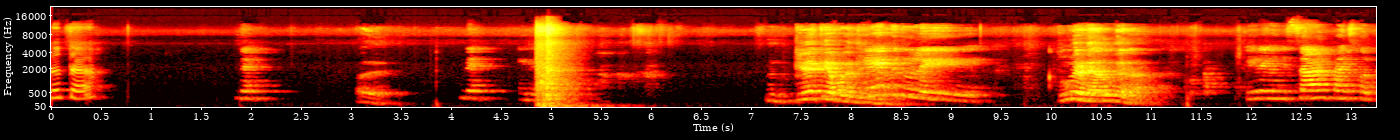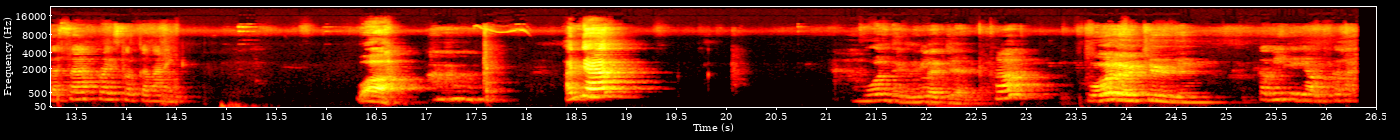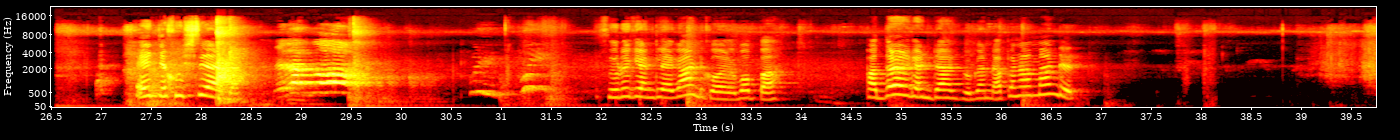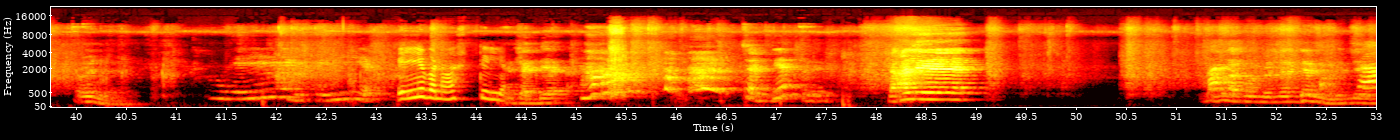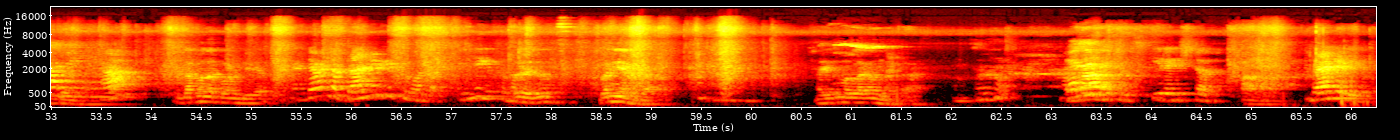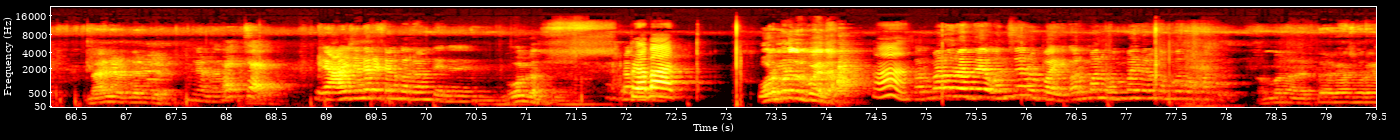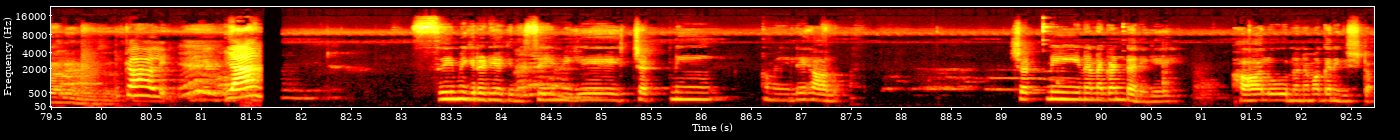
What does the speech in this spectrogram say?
ಕೇಕ್ ತೂ ಹೇಳಿ ಅದಕ್ಕೇನ ಸರ್ಪ್ರೈಸ್ ಕೊಡ್ಕ ಸರ್ಪ್ರೈಸ್ ಕೊಡ್ಕ ನನಗೆ ವಾ ಅಜ್ಞ ಫೋನ್ ತೆಗ್ದಿಲ್ಲ ಅಜ್ಜ ಫೋನ್ ಹಚ್ಚಿ ಕಮ್ಮಿ ಇದೆಯಾ ಐತೆ ಖುಷಿ ಆದ ಸುರಿಗೆ ಅಂಕ್ಲೆಗ ಜಡ್ಡಿ ಉಂಟು. ದಪ್ಪ ದಪ್ಪ ಉಂಟು. ಬ್ರಾಂಡೆಡ್ ಗಿಫ್ಟ್ ಬಂದ. ಇಲ್ಲಿ ಗಿಫ್ಟ್ ಅದೇ ಇದು ಬನ್ನಿ ಅಂತ ಐದು ಮಲ್ಲಗಂದ ಈರೆಗೆ ರೆಡಿ ಪ್ರಭಾತ್. ರೂಪಾಯಿ ಒಂದೇ ಒಂಬೈನೂರ ತೊಂಬತ್ತೊಂಬತ್ತು ಸೇಮಿಗೆ ರೆಡಿಯಾಗಿದೆ ಸೇಮಿಗೆ ಚಟ್ನಿ ಆಮೇಲೆ ಹಾಲು. ಚಟ್ನಿ ನನ್ನ ಗಂಡನಿಗೆ. ಹಾಲು ನನ್ನ ಮಗನಿಗಿಷ್ಟ.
